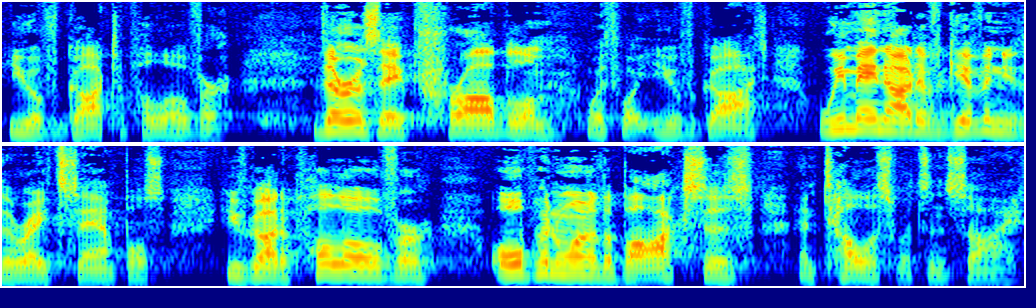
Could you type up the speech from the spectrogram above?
you have got to pull over. There is a problem with what you've got. We may not have given you the right samples. You've got to pull over, open one of the boxes, and tell us what's inside.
